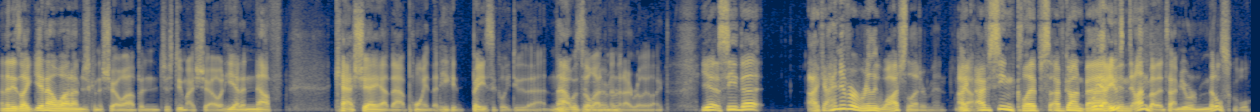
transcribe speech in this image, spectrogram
and then he's like, you know what, I'm just going to show up and just do my show. And he had enough cachet at that point that he could basically do that. And that was the Letterman that I really liked. Yeah, see that. Like I never really watched Letterman. Yeah. Like I've seen clips. I've gone back. Well, yeah, he was and- done by the time you were in middle school.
